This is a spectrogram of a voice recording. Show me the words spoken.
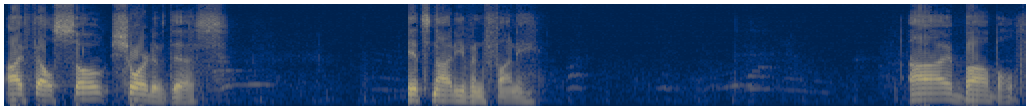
I fell so short of this, it's not even funny. I bobbled.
